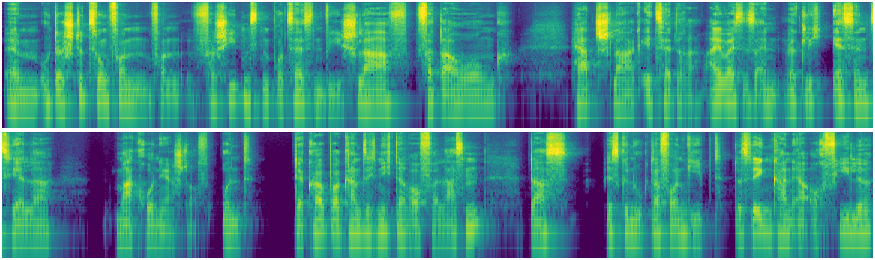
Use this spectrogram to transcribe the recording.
ähm, Unterstützung von, von verschiedensten Prozessen wie Schlaf, Verdauung, Herzschlag etc. Eiweiß ist ein wirklich essentieller Makronährstoff und der Körper kann sich nicht darauf verlassen, dass es genug davon gibt. Deswegen kann er auch viele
